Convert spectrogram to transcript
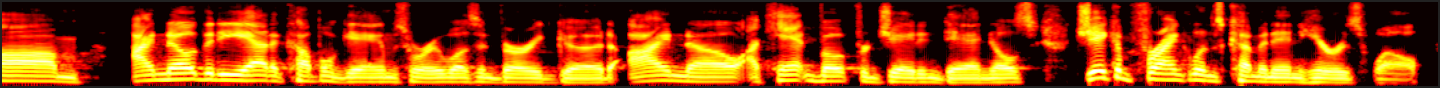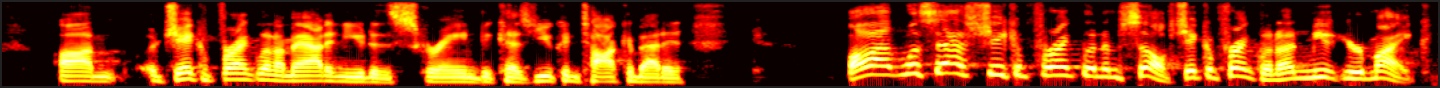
Um, I know that he had a couple games where he wasn't very good. I know I can't vote for Jayden Daniels. Jacob Franklin's coming in here as well. Um, Jacob Franklin, I'm adding you to the screen because you can talk about it. Uh, let's ask Jacob Franklin himself. Jacob Franklin, unmute your mic.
